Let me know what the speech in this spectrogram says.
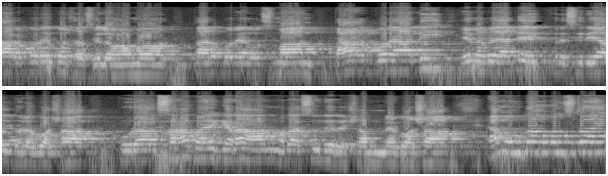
তারপরে বসা ছিল অমর তারপরে ওসমান, তারপরে আলী, এভাবে এক এক করে সিরিয়াল ধরে বসা, পুরা সাহাবায় গেরাম রাসুলের সামনে বসা। এমন তো অবস্থায়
